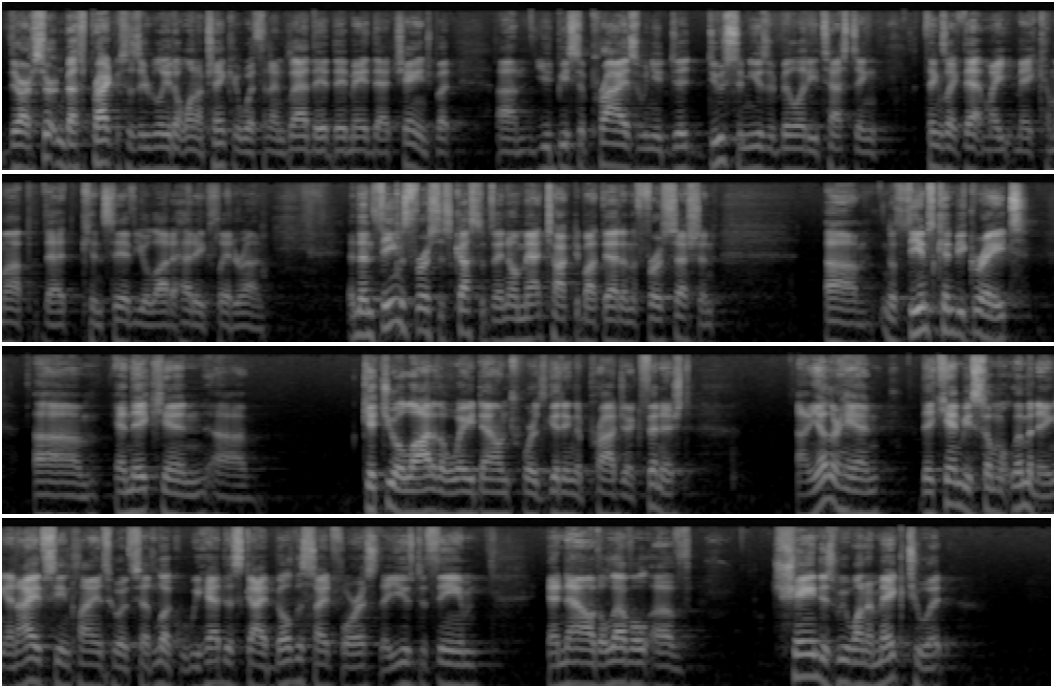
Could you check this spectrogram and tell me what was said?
there are certain best practices they really don't want to tinker with, and I'm glad they, they made that change. But um, you'd be surprised when you did do some usability testing, things like that might may come up that can save you a lot of headaches later on. And then themes versus customs. I know Matt talked about that in the first session. Um, you know, themes can be great, um, and they can uh, get you a lot of the way down towards getting the project finished. On the other hand, they can be somewhat limiting, and I have seen clients who have said, look, we had this guy build the site for us, they used a theme, and now the level of changes we want to make to it,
